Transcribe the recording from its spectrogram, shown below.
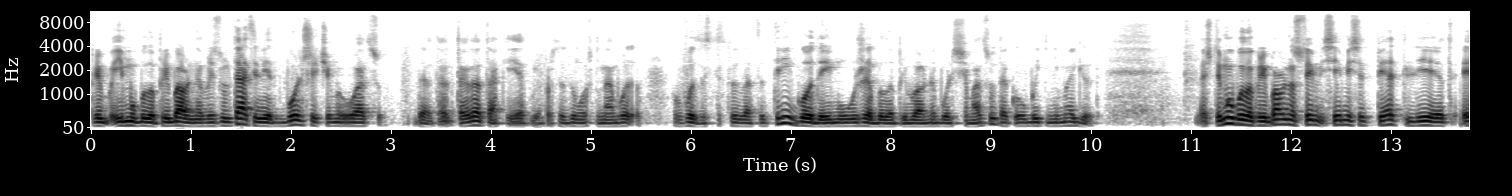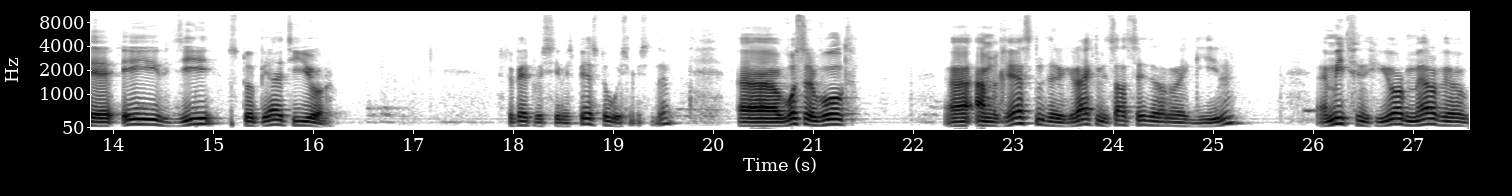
ему было прибавлено в результате лет больше, чем его отцу. Да, тогда так. Я, я просто думал, что на, в возрасте 123 года ему уже было прибавлено больше, чем отцу, такого быть не могет. Значит, ему было прибавлено 75 лет. AFD 105 йор. 105 плюс 75, 180, да? Восерволд Амгестен дер Грах Мицал Седер Рагиль. Митфин йор мерве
